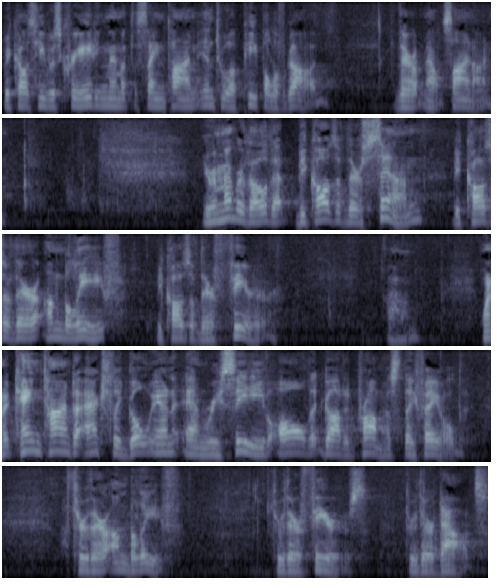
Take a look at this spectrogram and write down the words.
because he was creating them at the same time into a people of God there at Mount Sinai. You remember, though, that because of their sin, because of their unbelief, because of their fear, um, when it came time to actually go in and receive all that God had promised, they failed through their unbelief, through their fears, through their doubts.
